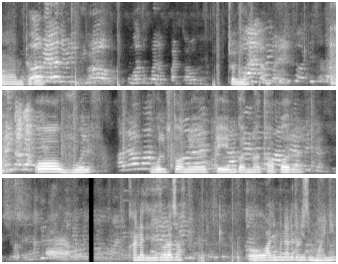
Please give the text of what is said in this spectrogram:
Um, चलो। चलो। ओ वुल्फ वुल्फ तो हमें टेम करना था पर खाना दे दे थोड़ा सा। तो आज हम करने वाले थोड़ी सी माइनिंग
